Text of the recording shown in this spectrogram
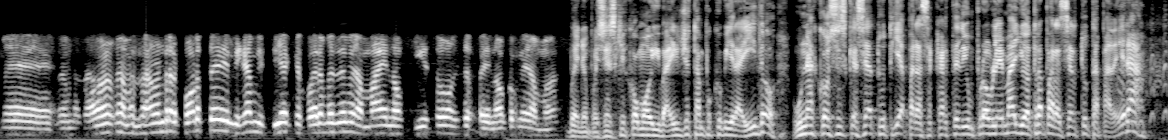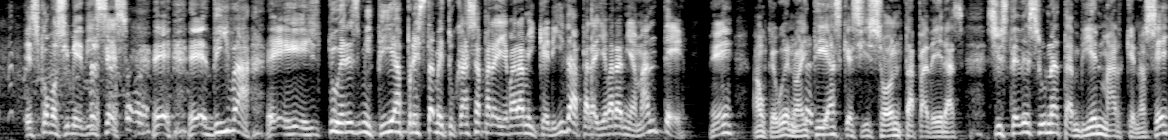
me, mandaron, un reporte y le dije a mi tía que fuera en vez de mi mamá y no quiso y se peinó con mi mamá. Bueno, pues es que como iba a ir yo tampoco hubiera ido. Una cosa es que sea tu tía para sacarte de un problema y otra para ser tu tapadera. Es como si me dices, eh, eh, diva, eh, tú eres mi tía, préstame tu casa para llevar a mi querida, para llevar a mi amante. ¿Eh? Aunque bueno, hay tías que sí son tapaderas. Si usted es una también, márquenos, ¿eh?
